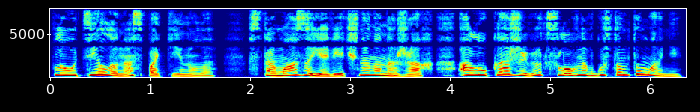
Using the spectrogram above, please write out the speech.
Плаутилла нас покинула, Стамаза я вечно на ножах, а Лука живет словно в густом тумане.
